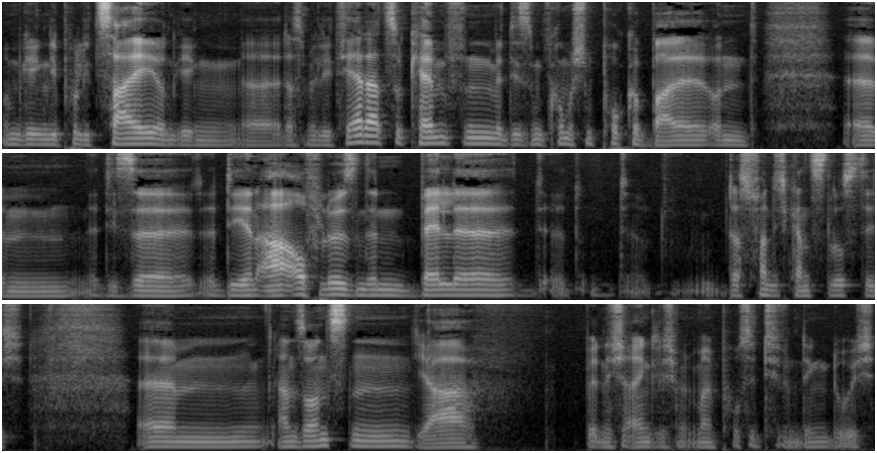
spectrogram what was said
um gegen die Polizei und gegen äh, das Militär da zu kämpfen, mit diesem komischen Pokéball und ähm, diese DNA-auflösenden Bälle. Das fand ich ganz lustig. Ähm, ansonsten, ja, bin ich eigentlich mit meinen positiven Dingen durch.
